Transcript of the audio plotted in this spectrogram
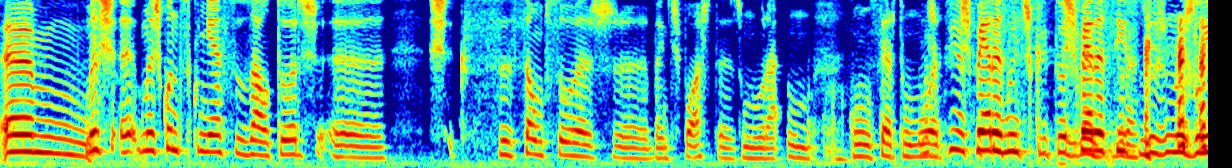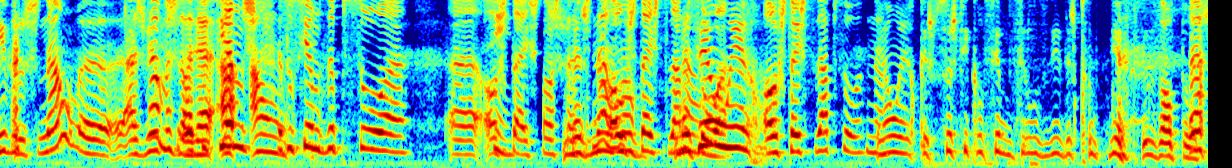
é. Um... mas, eh, mas quando se conhece os autores uh, que se são pessoas uh, bem dispostas, humor, um, com um certo humor, espera-se espera isso dos, nos livros. Não, uh, às vezes não, olha, associamos, há, há um... associamos a pessoa Uh, Sim, aos textos. Aos textos. Mas não, não, aos textos à mas pessoa. Mas é um erro. Aos textos à pessoa. Não. É um erro, que as pessoas ficam sempre desiludidas quando conhecem os autores.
